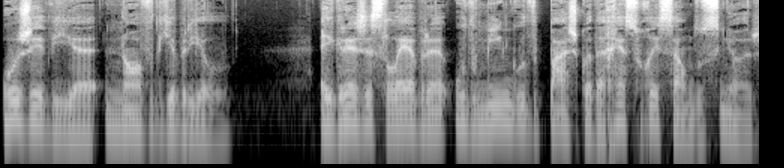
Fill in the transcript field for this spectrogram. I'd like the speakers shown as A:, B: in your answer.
A: Hoje é dia 9 de abril. A Igreja celebra o domingo de Páscoa da Ressurreição do Senhor.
